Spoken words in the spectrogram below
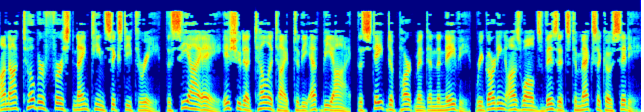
On October 1, 1963, the CIA issued a teletype to the FBI, the State Department and the Navy, regarding Oswald's visits to Mexico City.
